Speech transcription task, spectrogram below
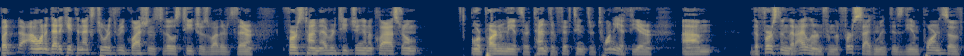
But I want to dedicate the next two or three questions to those teachers, whether it's their first time ever teaching in a classroom, or pardon me, it's their 10th or 15th or 20th year. Um, the first thing that I learned from the first segment is the importance of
